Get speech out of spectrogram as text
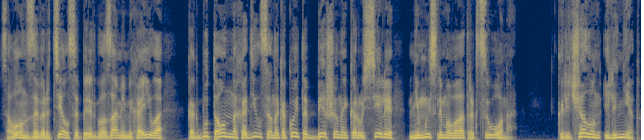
Салон завертелся перед глазами Михаила, как будто он находился на какой-то бешеной карусели немыслимого аттракциона. Кричал он или нет?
